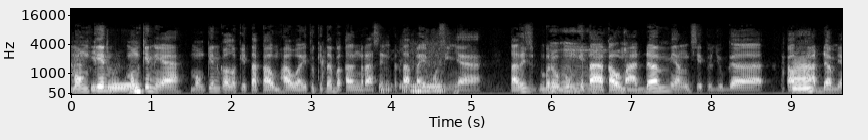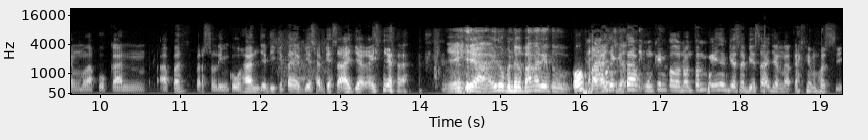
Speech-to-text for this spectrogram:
mungkin Gitu. mungkin ya mungkin kalau kita kaum hawa itu kita bakal ngerasain betapa emosinya tapi berhubung Mm-mm. kita kaum adam yang di situ juga kaum Hah? adam yang melakukan apa perselingkuhan jadi kita ya biasa-biasa aja kayaknya Iya, itu bener banget itu. Oh, makanya kita juga- mungkin kalau nonton kayaknya biasa-biasa aja nggak akan emosi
